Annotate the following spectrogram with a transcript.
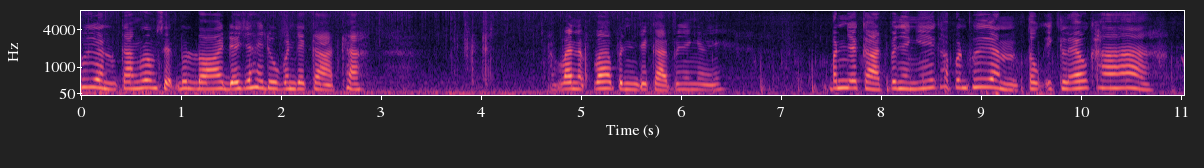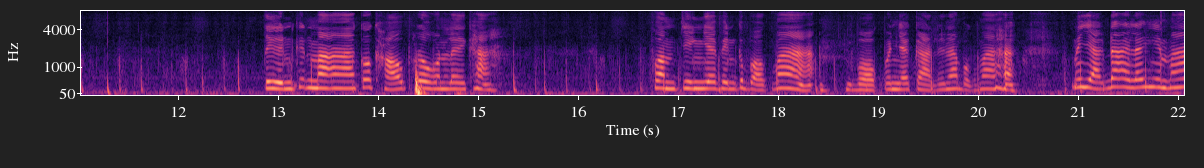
เพื่อนๆกางร่มเสร็จเรียบร้อย เดี๋ยวจะให้ดูบรรยากาศค่ะ ว่าว่าบรรยากาศเป็นยังไง บรรยากาศเป็นอย่างนี้ค่ะเพื่อนๆตกอีกแล้วค่ะ ตื่นขึ้นมาก็ขาวโพลนเลยค่ะ ความจริงยายเพนก็บอกว่า บอกบรรยากาศเลยนะบอกว่า ไม่อยากได้แล้วหิมะ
